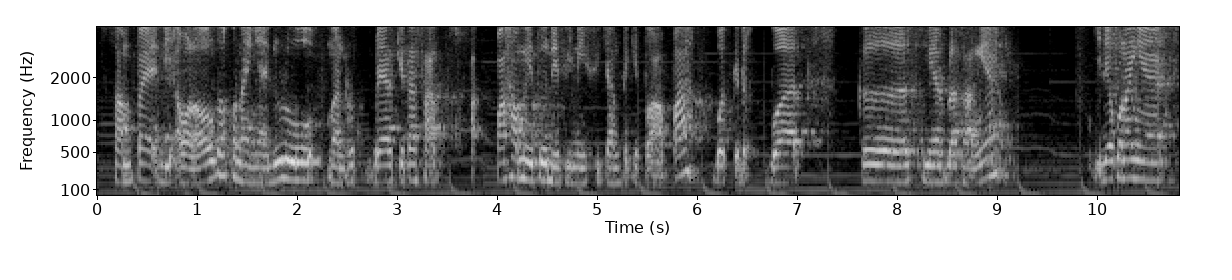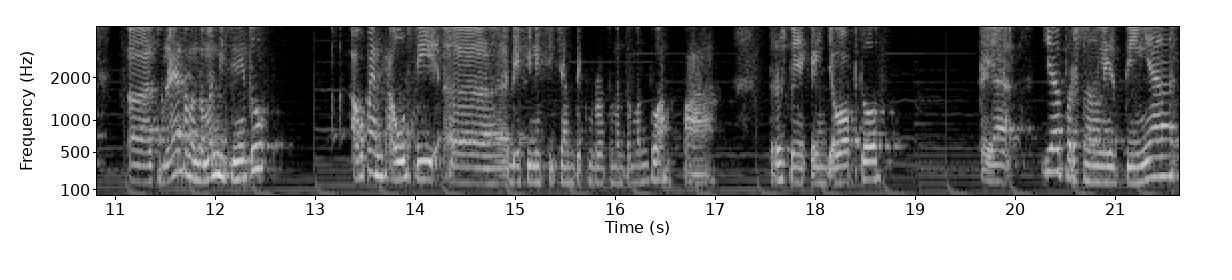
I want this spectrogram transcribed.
sampai di awal-awal tuh aku nanya dulu menurut biar kita saat, paham itu definisi cantik itu apa buat ke buat ke seminar belakangnya jadi aku nanya uh, sebenarnya teman-teman di sini tuh aku pengen tahu sih uh, definisi cantik menurut teman-teman tuh apa. Terus banyak yang jawab tuh kayak ya personalitinya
